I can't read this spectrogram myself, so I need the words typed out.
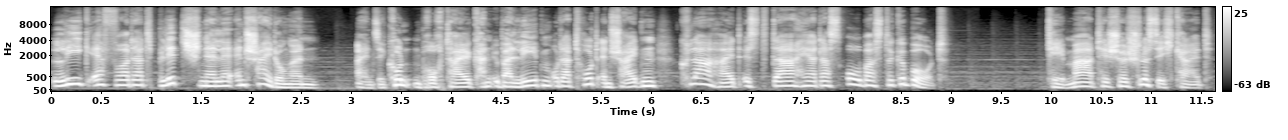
League erfordert blitzschnelle Entscheidungen. Ein Sekundenbruchteil kann über Leben oder Tod entscheiden, Klarheit ist daher das oberste Gebot. Thematische Schlüssigkeit.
